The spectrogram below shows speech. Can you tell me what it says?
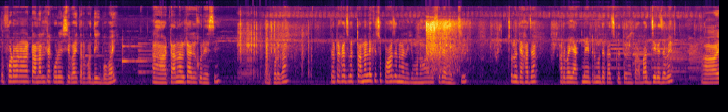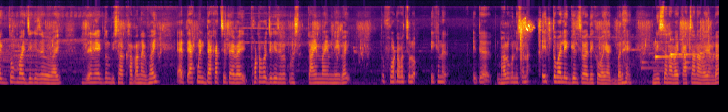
তো ফটোবার আমরা টানালটা করে এসে ভাই তারপর দেখব ভাই। হ্যাঁ টানালটা আগে করে আসি। তারপর গা। একটা কাজ করে টানালে কিছু পাওয়া যাবে না নাকি মনে হয় আমি সেটাই ভাবছি। চলো দেখা যাক। আর ভাই, এক মিনিটের মধ্যে কাজ করতে হবে না তো আবার জেগে যাবে। হ্যাঁ একদম ভাই, জেগে যাবে ভাই। জেনে একদম বিশাল খাতারনাক ভাই। এতে এক মিনিট দেখাচ্ছে, তাই ভাই ফটোফট জেগে যাবে, কোনো টাইম মাইম নেই ভাই। তো ফটোফট চলো, এখানে এটা ভালো করে নিশানা এই তো ভাই, লেগে গেছে ভাই, দেখো ভাই, একবারে। নিশানা ভাই, কাঁচা না ভাই আমরা।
